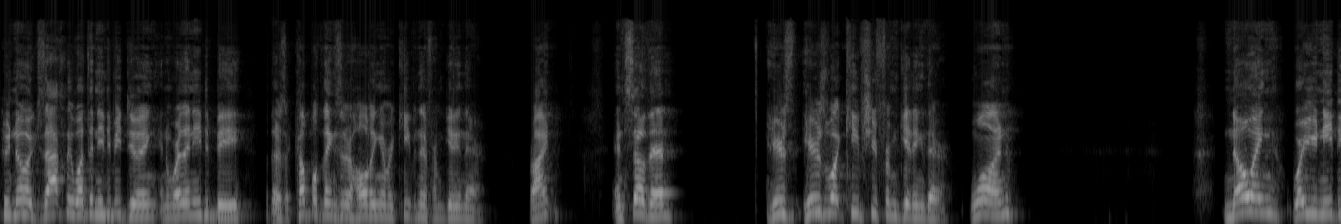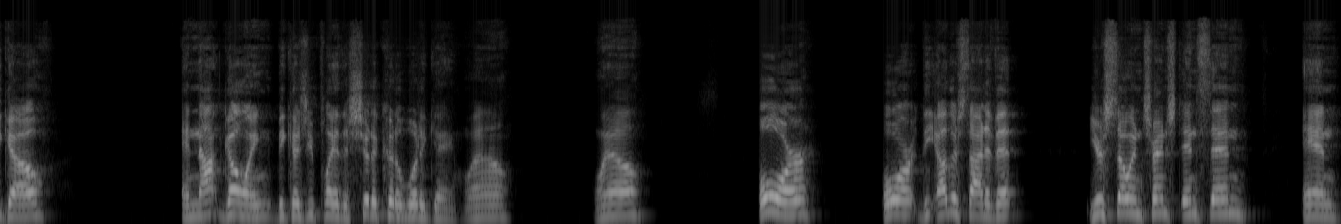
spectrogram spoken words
who know exactly what they need to be doing and where they need to be, but there's a couple things that are holding them or keeping them from getting there, right? And so then, Here's, here's what keeps you from getting there. One, knowing where you need to go and not going because you play the shoulda, coulda, woulda game. Well, well, or, or the other side of it, you're so entrenched in sin and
